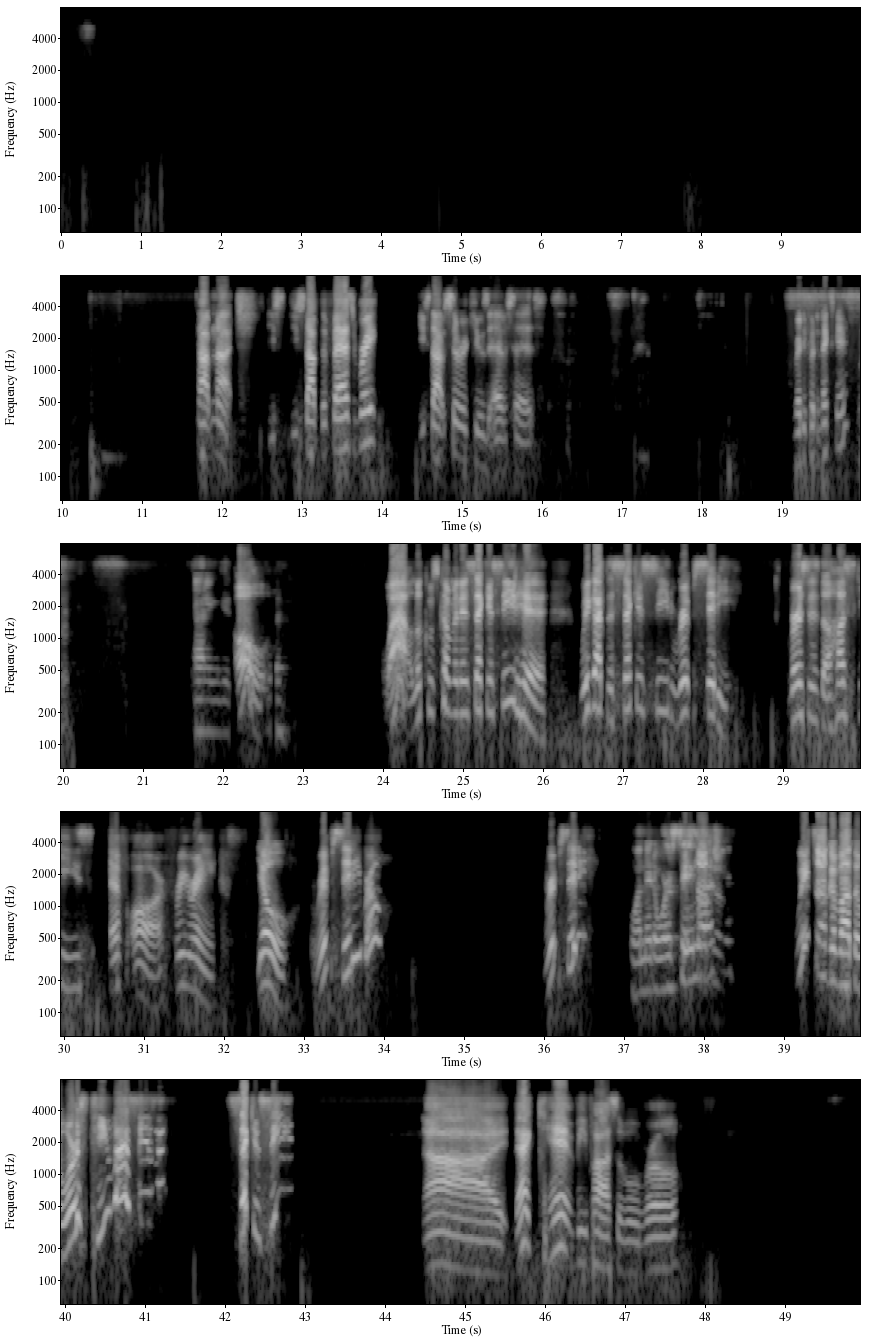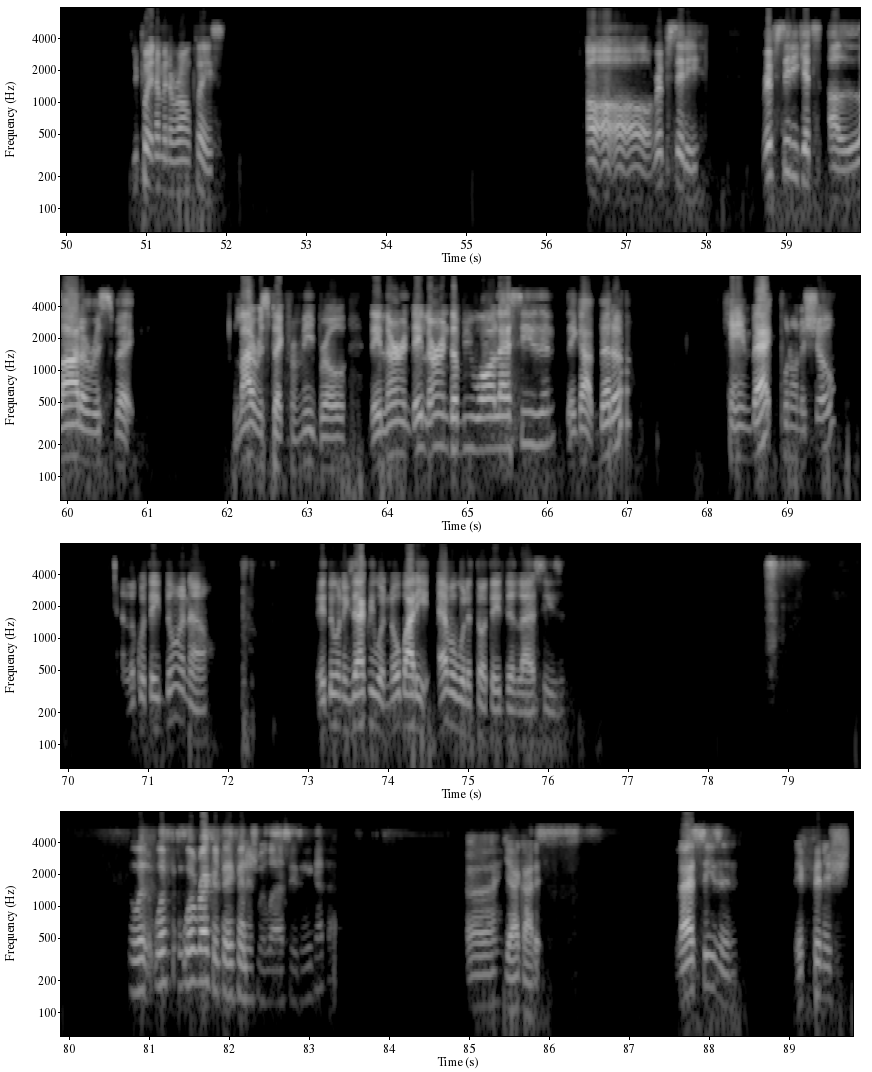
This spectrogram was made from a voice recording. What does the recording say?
Top notch. You you stop the fast break. You stop Syracuse, Ev says. Ready for the next game? I didn't get. Oh, wow! Look who's coming in second seed here. We got the second seed Rip City versus the Huskies FR Free Reign. Yo, Rip City, bro. Rip City? Wasn't they the worst We team last talking- year? We talking about the worst team last season? Second seed? Nah, that can't be possible, bro. You're putting them in the wrong place. Oh, oh, oh, oh, Rip City. Rip City gets a lot of respect. A lot of respect from me, bro. They learned they learned WR last season. They got better. Came back, put on a show, and look what they doing now. They're doing exactly what nobody ever would have thought they did last season. What what what record they finished with last season? We got that. Uh, yeah, I got it. Last season, they finished.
